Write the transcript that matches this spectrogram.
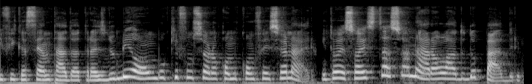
que fica sentado atrás do biombo que funciona como confessionário. Então é só estacionar ao lado do padre.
